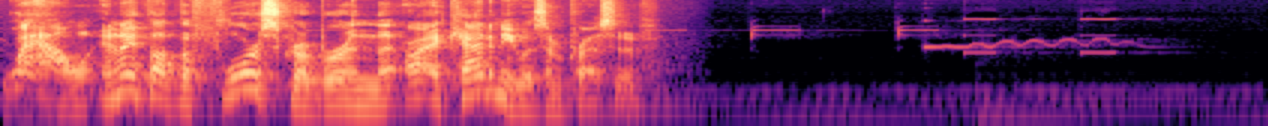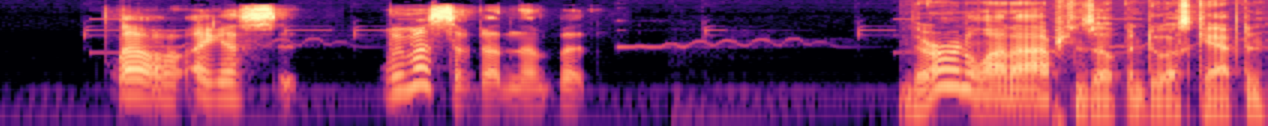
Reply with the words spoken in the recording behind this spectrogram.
Wow, and I thought the floor scrubber in the academy was impressive. Oh, I guess it, we must have done them, but There aren't a lot of options open to us, Captain.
